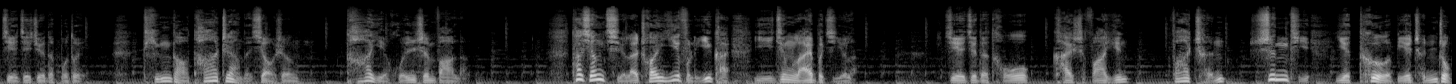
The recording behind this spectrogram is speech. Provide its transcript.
姐姐觉得不对，听到他这样的笑声，她也浑身发冷。她想起来穿衣服离开，已经来不及了。姐姐的头开始发晕、发沉，身体也特别沉重，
